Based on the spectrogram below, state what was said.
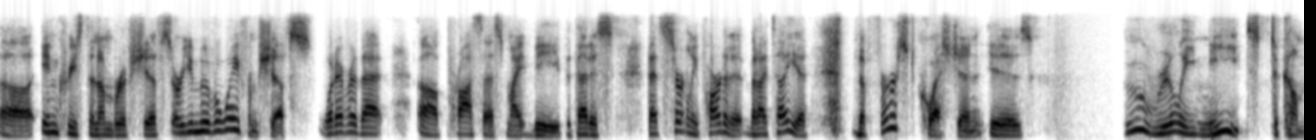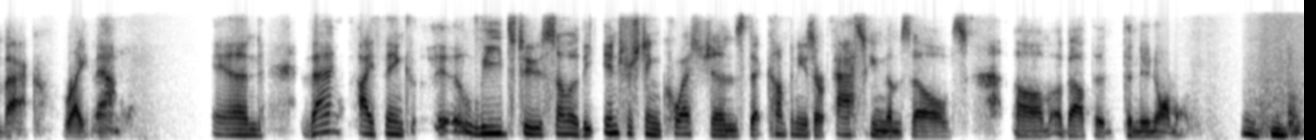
uh, increase the number of shifts or you move away from shifts whatever that uh, process might be. But that is that's certainly part of it. But i tell you the first question is who really needs to come back right now? And that, I think, leads to some of the interesting questions that companies are asking themselves um, about the, the new normal. Mm-hmm.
